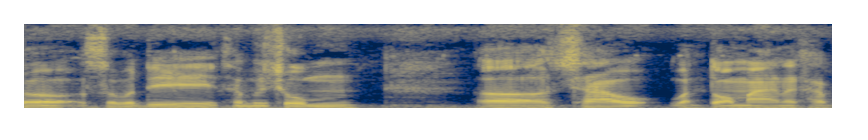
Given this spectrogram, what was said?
ก็สวัสดีท่านผู้ชมเช้าวันต่อมานะครับ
